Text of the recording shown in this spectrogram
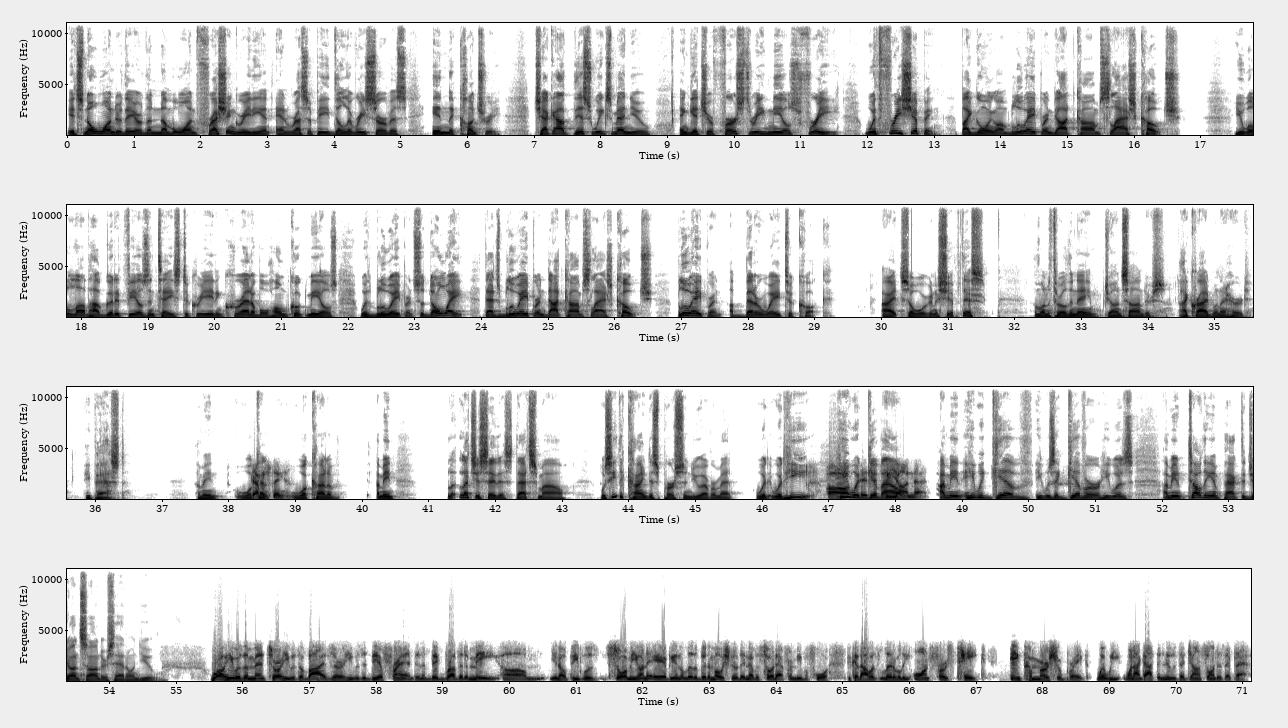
It's no wonder they are the number one fresh ingredient and recipe delivery service in the country. Check out this week's menu and get your first three meals free with free shipping by going on blueapron.com slash coach. You will love how good it feels and tastes to create incredible home cooked meals with Blue Apron. So don't wait. That's blueapron.com slash coach. Blue Apron, a better way to cook. All right, so we're going to shift this. I'm going to throw the name John Saunders. I cried when I heard he passed. I mean, what kind of, what kind of I mean, l- let's just say this: that smile was he the kindest person you ever met? Would would he uh, he would it, give out beyond that? I mean, he would give. He was a giver. He was. I mean, tell the impact that John Saunders had on you. Well, he was a mentor. He was a advisor. He was a dear friend and a big brother to me. Um, you know, people saw me on the air being a little bit emotional. They never saw that from me before because I was literally on first take in commercial break when we when I got the news that John Saunders had passed,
